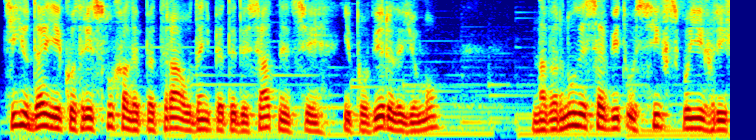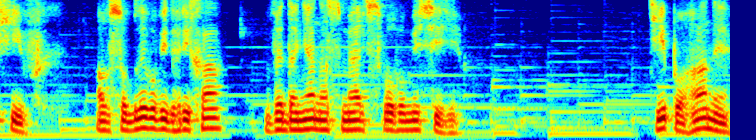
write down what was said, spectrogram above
Ті юдеї, котрі слухали Петра у день П'ятидесятниці і повірили йому, навернулися від усіх своїх гріхів, а особливо від гріха видання на смерть свого Месії. Ті погани,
